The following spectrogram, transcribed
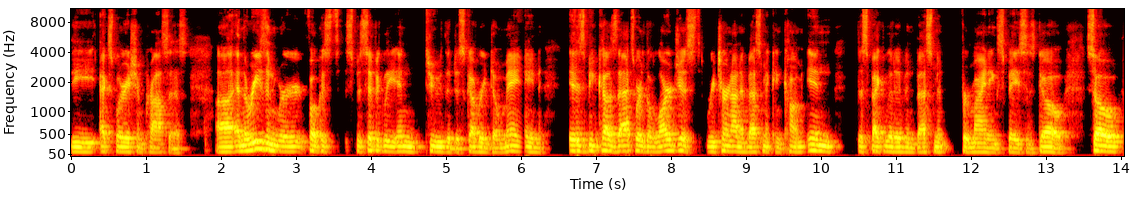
the exploration process. Uh, and the reason we're focused specifically into the discovery domain is because that's where the largest return on investment can come in the speculative investment for mining spaces go. So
